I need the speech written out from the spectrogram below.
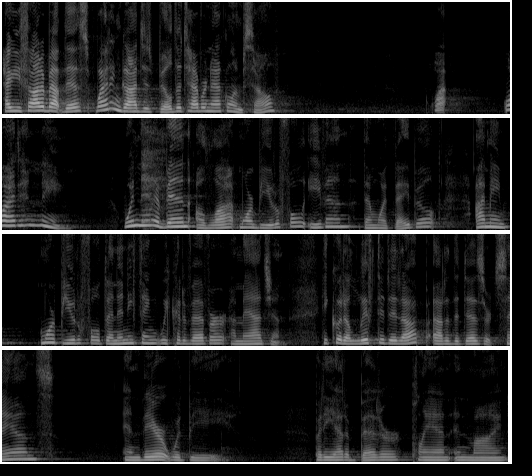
Have you thought about this? Why didn't God just build the tabernacle himself? Why, why didn't he? Wouldn't it have been a lot more beautiful even than what they built? I mean, more beautiful than anything we could have ever imagined. He could have lifted it up out of the desert sands, and there it would be. But he had a better plan in mind,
